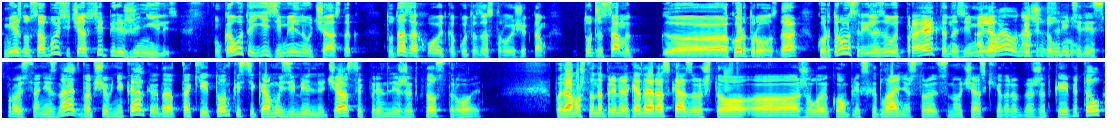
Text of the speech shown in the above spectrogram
между собой сейчас все переженились. У кого-то есть земельный участок, туда заходит какой-то застройщик, там, тот же самый э, Кортрос, да, Кортрос реализует проекты на А земле давай у наших Capital Group. зрителей спросят, они знают, вообще вникают, когда такие тонкости, кому земельный участок принадлежит, кто строит? Потому что, например, когда я рассказываю, что э, жилой комплекс Headliner строится на участке, который принадлежит Capital,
